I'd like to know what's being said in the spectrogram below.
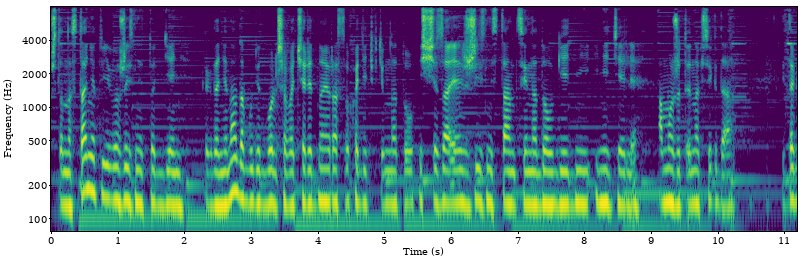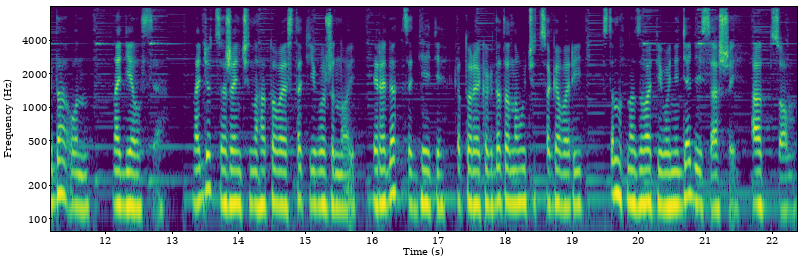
что настанет в его жизни тот день, когда не надо будет больше в очередной раз уходить в темноту, исчезая из жизни станции на долгие дни и недели, а может и навсегда. И тогда он надеялся, Найдется женщина, готовая стать его женой, и родятся дети, которые когда-то научатся говорить, станут называть его не дядей Сашей, а отцом.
